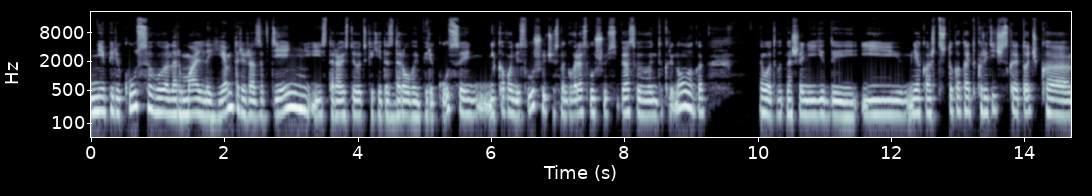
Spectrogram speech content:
не перекусываю, а нормально ем три раза в день и стараюсь делать какие-то здоровые перекусы. Никого не слушаю, честно говоря, слушаю себя, своего эндокринолога вот, в отношении еды. И мне кажется, что какая-то критическая точка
